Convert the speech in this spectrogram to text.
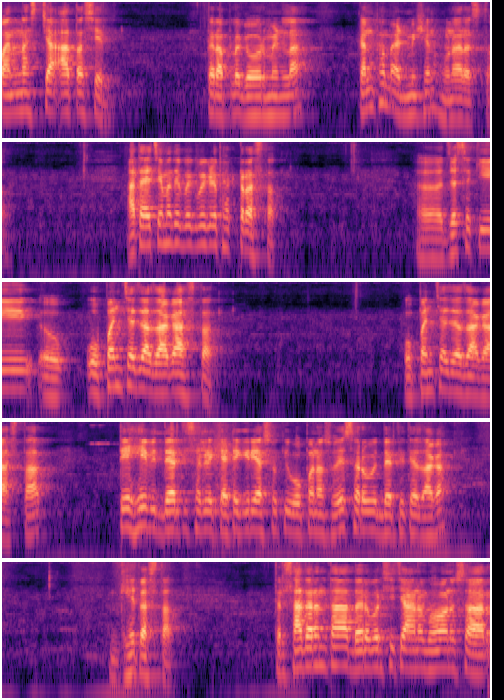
पन्नासच्या आत असेल तर आपलं गव्हर्नमेंटला कन्फर्म ॲडमिशन होणार असतं. आता याच्यामध्ये वेगवेगळे फॅक्टर असतात. जसं की ओपनच्या ज्या जागा असतात ओपनच्या ज्या जागा असतात ते हे विद्यार्थी सगळे कॅटेगरी असो की ओपन असो हे सर्व विद्यार्थी त्या जागा घेत असतात. तर साधारणतः दरवर्षीच्या अनुभवानुसार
